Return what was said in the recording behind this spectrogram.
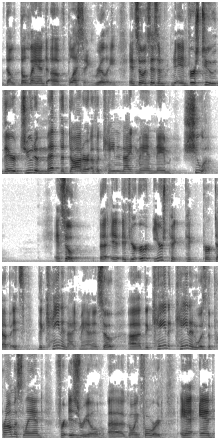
the, the land of blessing, really. And so it says in, in verse 2 there Judah met the daughter of a Canaanite man named Shua. And so uh, if your ears pick, pick, perked up, it's the Canaanite man. And so uh, the Can- Canaan was the promised land for Israel uh, going forward. And, and,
